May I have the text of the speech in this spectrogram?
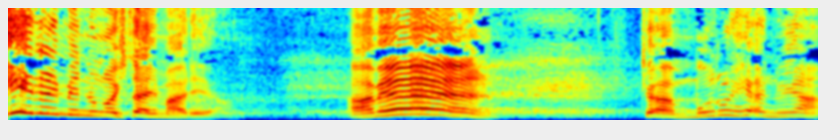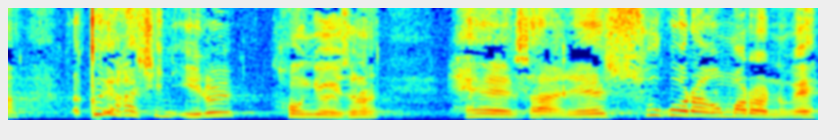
일을 믿는 것이다 이 말이에요. 아멘. 자, 뭐로 해야 그 하신 일을 성경에서는 해산의 수고라고 말하는 거예요.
